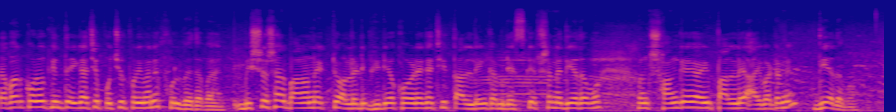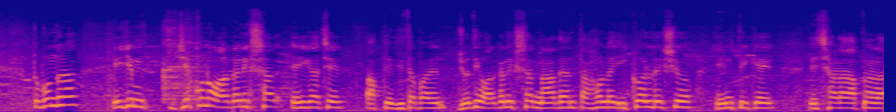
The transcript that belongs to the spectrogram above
ব্যবহার করেও কিন্তু এই গাছে প্রচুর পরিমাণে ফুল পেতে পারেন। মিশ্র সার বানানো একটি অলরেডি ভিডিও করে রেখেছি, তার লিঙ্ক আমি ডিসক্রিপশানে দিয়ে দেবো এবং সঙ্গে আমি পারলে আই বাটনে দিয়ে দেবো। তো বন্ধুরা, এই যে যে কোনো অর্গানিক সার এই গাছে আপনি দিতে পারেন। যদি অর্গানিক সার না দেন, তাহলে ইকুয়াল রেশিও এনপিকে এছাড়া আপনারা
